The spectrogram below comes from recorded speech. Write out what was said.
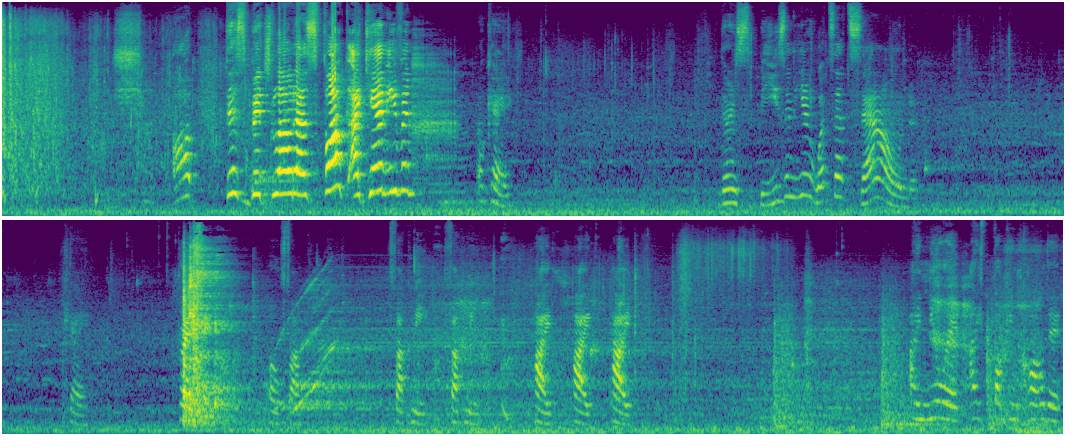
Shut up. This bitch loud as fuck. I can't even. Okay. There's bees in here? What's that sound? Okay. Pressing. Oh, fuck. Fuck me. Fuck me. Hide. Hide. Hide. I knew it. I fucking called it.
